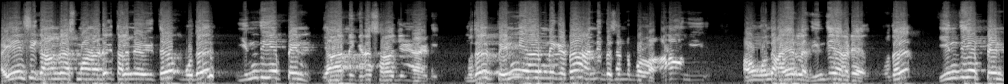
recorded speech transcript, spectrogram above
ஐஎன்சி காங்கிரஸ் மாநாட்டுக்கு தலைமை வகித்த முதல் இந்திய பெண் யாருன்னு கேட்டா சரோஜினி நாயுடு. முதல் பெண் யாருன்னு கேட்டா அன்னி பெசன்ட் போடலாம். ஆனா அவங்க அவங்க வந்து அயர்லாந்து இந்தியா கிடையாது. முதல் இந்திய பெண்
